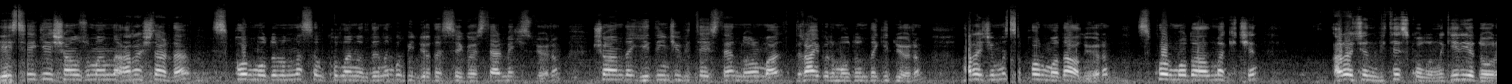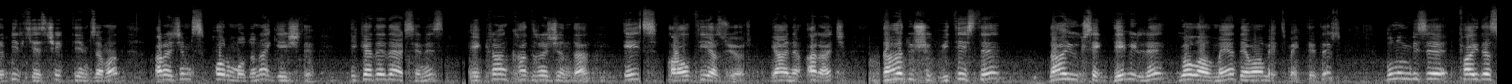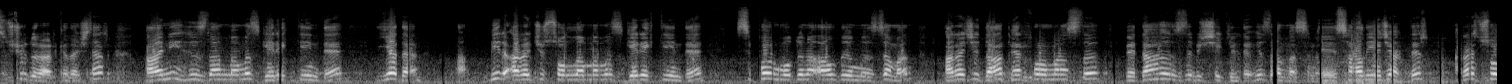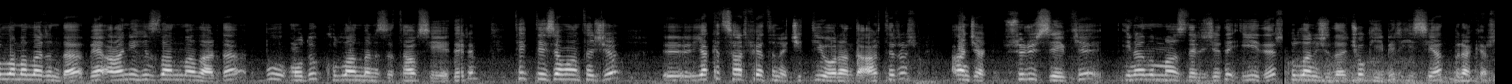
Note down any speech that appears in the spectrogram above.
DSG şanzımanlı araçlarda spor modunun nasıl kullanıldığını bu videoda size göstermek istiyorum. Şu anda 7. viteste normal driver modunda gidiyorum. Aracımı spor moda alıyorum. Spor moda almak için aracın vites kolunu geriye doğru bir kez çektiğim zaman aracım spor moduna geçti. Dikkat ederseniz ekran kadrajında S6 yazıyor. Yani araç daha düşük viteste daha yüksek devirle yol almaya devam etmektedir. Bunun bize faydası şudur arkadaşlar. Ani hızlanmamız gerektiğinde ya da bir aracı sollamamız gerektiğinde spor moduna aldığımız zaman aracı daha performanslı ve daha hızlı bir şekilde hızlanmasını e, sağlayacaktır. Araç sollamalarında ve ani hızlanmalarda bu modu kullanmanızı tavsiye ederim. Tek dezavantajı e, yakıt sarfiyatını ciddi oranda artırır. Ancak sürüş zevki inanılmaz derecede iyidir. Kullanıcıda çok iyi bir hissiyat bırakır.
